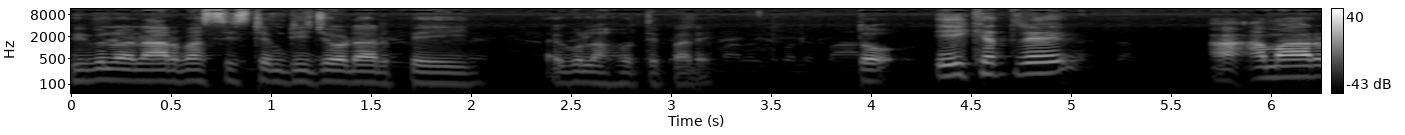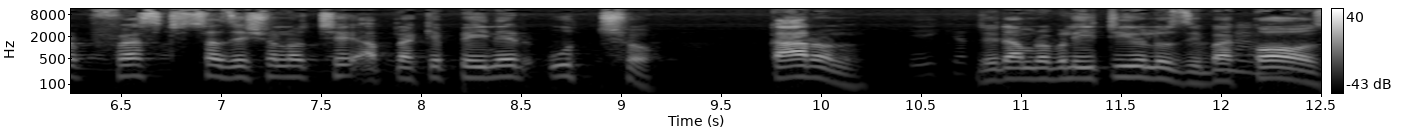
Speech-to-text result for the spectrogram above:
বিভিন্ন নার্ভাস সিস্টেম ডিজঅর্ডার পেইন এগুলা হতে পারে। তো এই ক্ষেত্রে আমার ফার্স্ট সাজেশন হচ্ছে আপনাকে পেইনের উৎস কারণ যেটা আমরা বলি ইটিওলজি বা কজ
